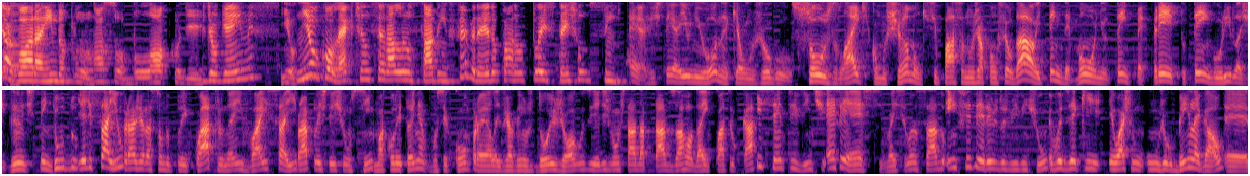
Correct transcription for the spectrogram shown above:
Agora indo pro nosso bloco de videogames. New. New Collection será lançado em fevereiro para o PlayStation 5. É, a gente tem aí o Nioh, né, que é um jogo Souls-like, como chamam, que se passa no Japão feudal e tem demônio, tem pé preto, tem gorila gigante, tem tudo. E ele saiu para a geração do Play 4, né, e vai sair para PlayStation 5, uma coletânea, você compra ela e já vem os dois jogos e eles vão estar adaptados a rodar em 4K e 120 FPS. Vai ser lançado em fevereiro de 2021. Eu vou dizer que eu acho um jogo bem legal. É,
